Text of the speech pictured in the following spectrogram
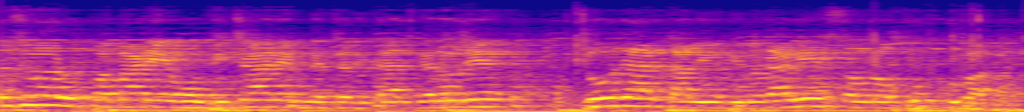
અજવાળું પગાડે એવો વિચાર એમને ચરિતાર્થ કર્યો છે. જોરદાર તાળીઓથી વધાવીએ સૌનો ખૂબ ખૂબ આભાર.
